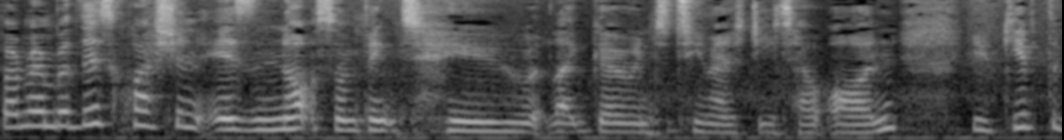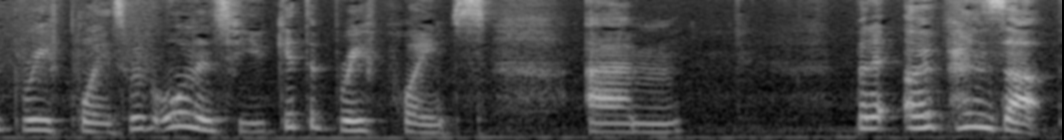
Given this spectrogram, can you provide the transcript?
But remember, this question is not something to like go into too much detail on. You give the brief points with all interview. You give the brief points, um, but it opens up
